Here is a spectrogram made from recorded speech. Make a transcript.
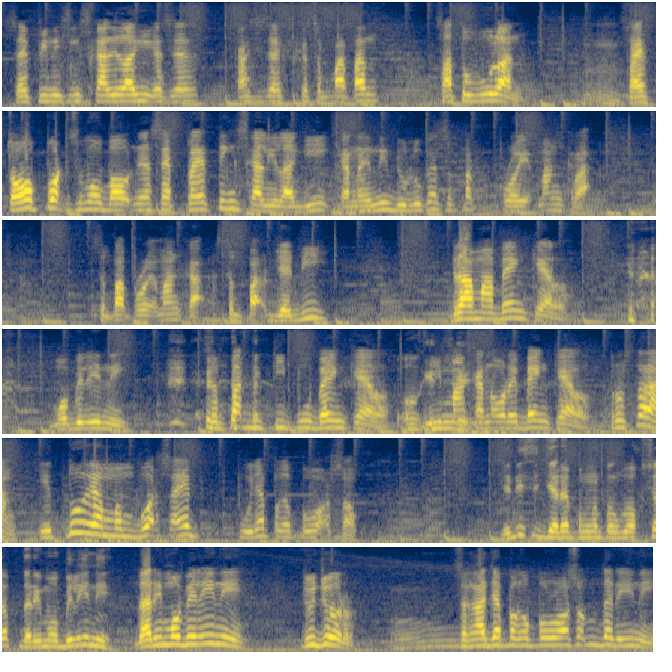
Saya finishing sekali lagi kasih kasih saya kesempatan satu bulan. Mm-mm. Saya copot semua bautnya, saya plating sekali lagi karena ini dulu kan sempat proyek mangkrak. Sempat proyek mangkrak, sempat jadi drama bengkel. Mobil ini sempat ditipu bengkel, Oh, gitu dimakan oleh bengkel. Terus terang, itu yang membuat saya punya pengepul workshop. Jadi sejarah pengepul workshop dari mobil ini. Dari mobil ini, jujur, Oh. sengaja pengepul workshop dari ini.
